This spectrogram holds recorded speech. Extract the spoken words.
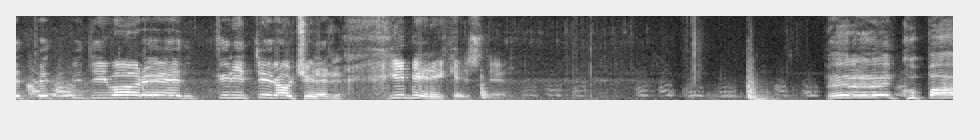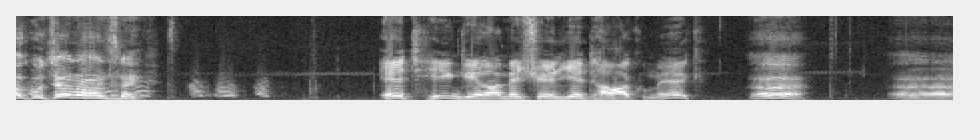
Այդ այդ պետ պետ պիտի որ են կրիտիրոջեր խիբերիկ էստեղ։ Բերերեն քու պահակության անձնենք։ Այդ հինգ եղամեջ էլ ետ հավաքում եք։ Հա։ Հա, հա։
